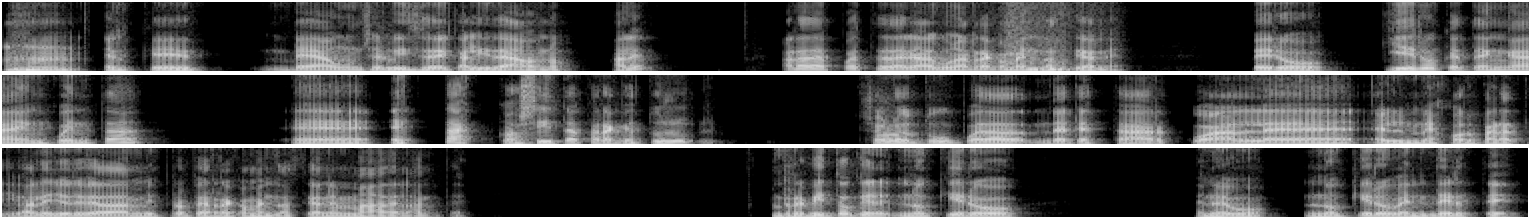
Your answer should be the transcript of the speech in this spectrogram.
el que vea un servicio de calidad o no, ¿vale? Ahora después te daré algunas recomendaciones, pero quiero que tengas en cuenta eh, estas cositas para que tú, solo tú puedas detectar cuál es el mejor para ti, ¿vale? Yo te voy a dar mis propias recomendaciones más adelante. Repito que no quiero, de nuevo, no quiero venderte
